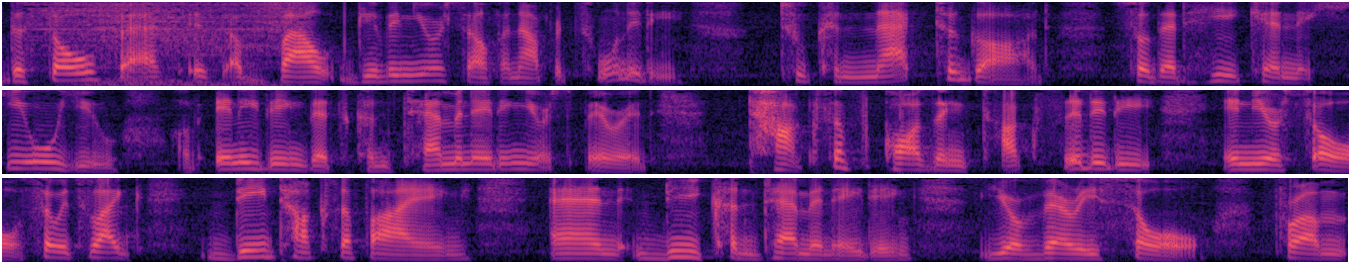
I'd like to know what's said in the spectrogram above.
The soul fast is about giving yourself an opportunity to connect to God so that He can heal you of anything that's contaminating your spirit, toxic, causing toxicity in your soul. So it's like detoxifying and decontaminating your very soul from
